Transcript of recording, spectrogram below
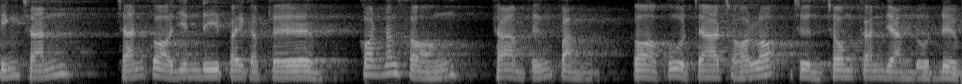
ทิ้งฉัน ฉันก็ยินดีไปกับเธอ คนทั้งสองข้ามถึงฝั่ง ก็พูดจาฉอเลาะชื่นชมกันอย่างดูดดื่ม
